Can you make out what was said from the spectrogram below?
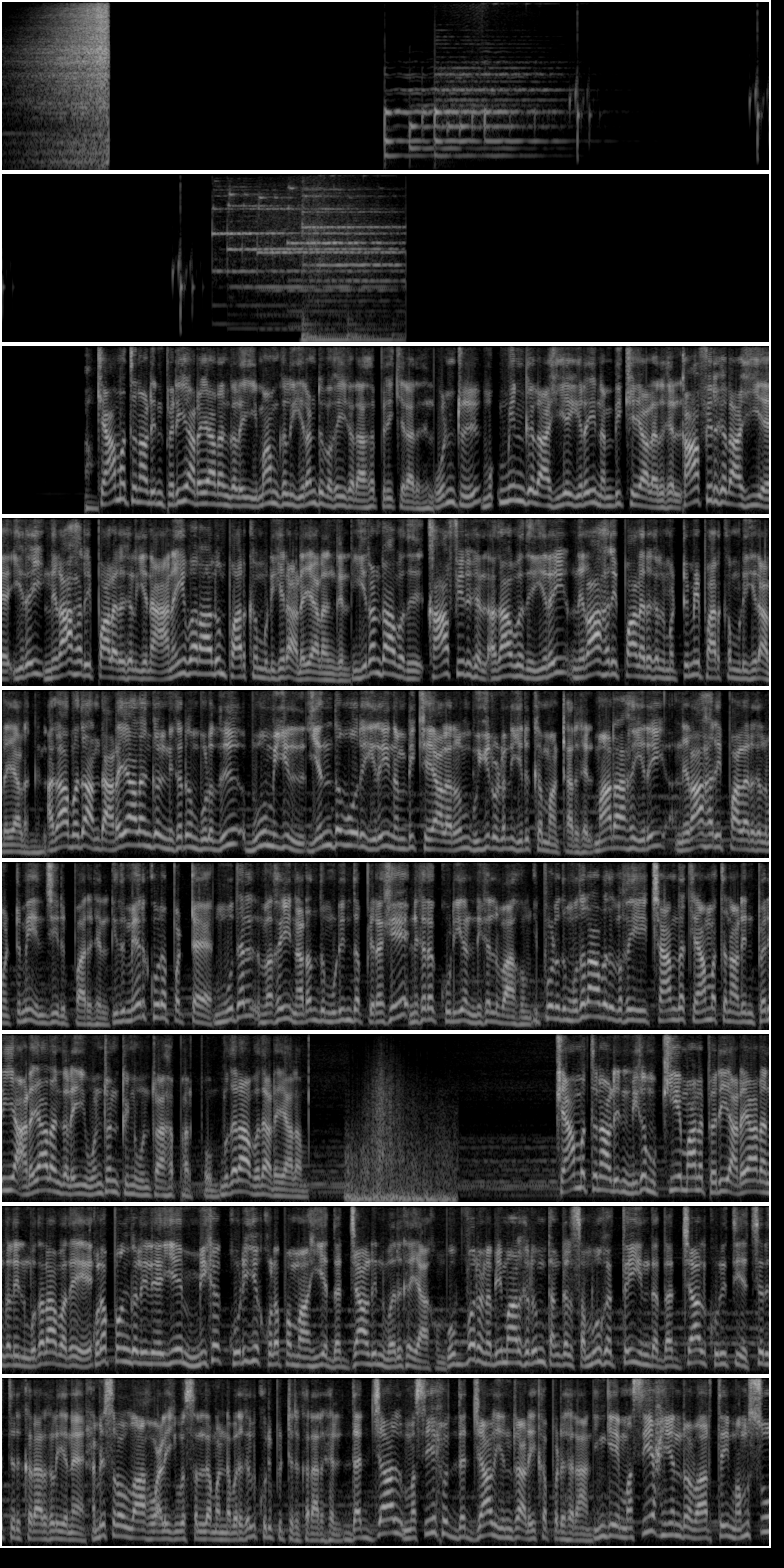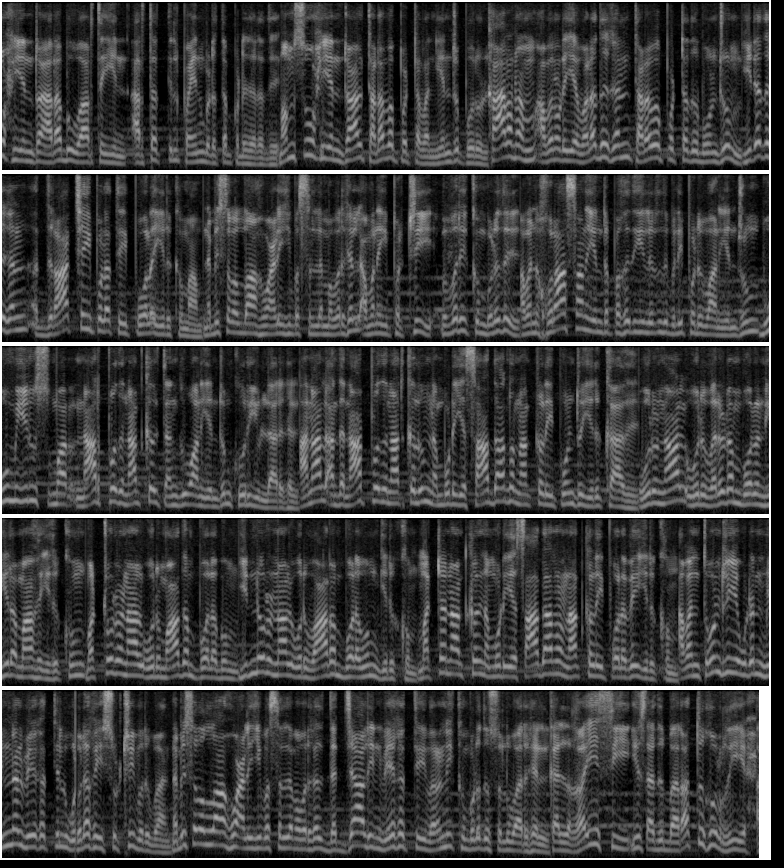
கியாமத்து நாளின் பெரிய அடையாளங்களை இமாம்கள் இரண்டு வகைகளாக பிரிக்கிறார்கள். ஒன்று முக்மீன்களாகிய இறை நம்பிக்கையாளர்கள் காபிர்களாகிய இறை நிராகரிப்பாளர்கள் என அனைவராலும் பார்க்க முடிகிற அடையாளங்கள். இரண்டாவது காபிர்கள் அதாவது இறை நிராகரிப்பாளர்கள் மட்டுமே பார்க்க முடிகிற அடையாளங்கள். அதாவது அந்த அடையாளங்கள் நிகழும் பொழுது பூமியில் எந்த ஒரு இறை நம்பிக்கையாளரும் உயிருடன் இருக்க மாட்டார்கள். மாறாக இறை நிராகரிப்பாளர்கள் மட்டுமே எஞ்சியிருப்பார்கள். இது மேற்கூறப்பட்ட முதல் வகை நடந்து முடிந்த பிறகே நிகழக்கூடிய நிகழ்வாகும். இப்பொழுது முதலாவது வகையை சார்ந்த கியாமத்து நாளின் பெரிய அடையாளங்களை ஒன்றன் பின் ஒன்றாக பார்ப்போம். முதலாவது அடையாளம். கியாமத்து நாளின் மிக முக்கியமான பெரிய அடையாளங்களின் முதலாவதே குழப்பங்களிலேயே மிக கொடிய குழப்பமாகிய தஜ்ஜாலின் வருகையாகும். ஒவ்வொரு நபிமார்களும் தங்கள் சமூகத்தை இந்த தஜ்ஜால் குறித்து எச்சரித்திருக்கிறார்கள் என நபிசல்லாஹு அலைஹி வசல்லம் அவர்கள் குறிப்பிட்டிருக்கிறார்கள். தஜ்ஜால் மசீஹு தஜ்ஜால் என்று அழைக்கப்படுகிறான். இங்கே மசீஹ் என்ற வார்த்தை மம்சூஹ் என்ற அரபு வார்த்தையின் அர்த்தத்தில் பயன்படுத்தப்படுகிறது. மம்சூஹ் என்றால் தடவப்பட்டவன் என்று பொருள். காரணம் அவனுடைய வலதுகன் தடவப்பட்டது போன்றும் இடதுகன் திராட்சை புலத்தை போல இருக்குமாம். நபிசல்லாஹு அலைஹி வசல்லம் அவர்கள் அவனை பற்றி விவரிக்கும் பொழுது அவன் ஹுராசான் என்ற பகுதியிலிருந்து வெளிப்படுவான் என்றும் பூமியில் சுமார் நாற்பது நாட்கள் தங்குவான் என்றும் கூறியுள்ளார்கள். ஆனால் அந்த நாற்பது நாட்களும் நம்முடைய சாதாரண நாட்களை போன்று இருக்காது. ஒரு நாள் ஒரு வருடம் போல நீளமாக இருக்கும் மற்றொரு நாள் ஒரு மாதம் போலவும் இன்னொரு நாள் ஒரு வாரம் போலவும் இருக்கும். மற்ற நாட்கள் நம்முடைய சாதாரண நாட்களைப் போலவே இருக்கும். அவன் தோன்றியவுடன் மின்னல் வேகத்தில் உலகை சுற்றி வருவான். நபிசல்லாஹு அலைஹி வசல்லம் அவர்கள் தஜ்ஜாலின் வேகத்தை வர்ணிக்கும் பொழுது சொல்லுவார்கள் கல் கைசி இஸ் அது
